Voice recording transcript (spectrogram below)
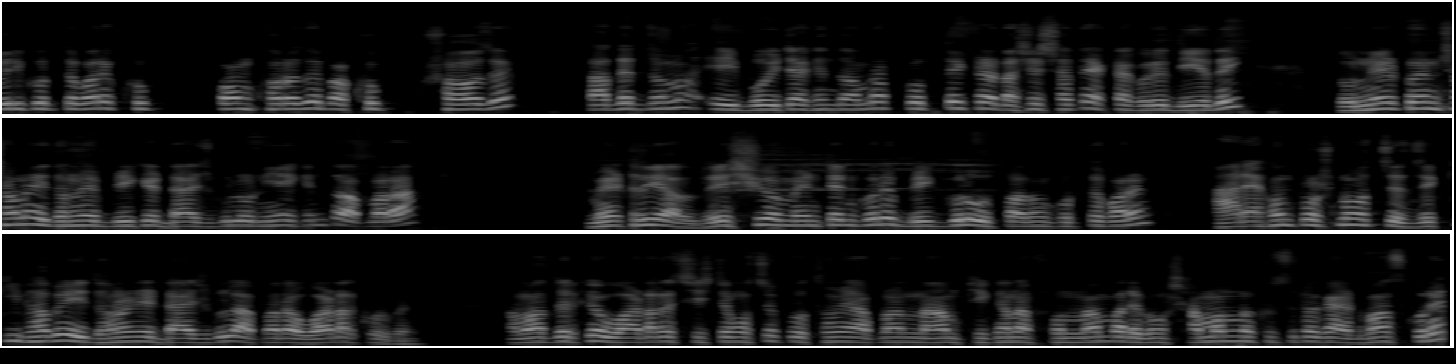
তৈরি করতে পারে খুব কম খরচে বা খুব সহজে, তাদের জন্য এই বইটা কিন্তু আমরা প্রত্যেকটা ডাসের সাথে একটা করে দিয়ে দেই। তো নেট টেনশনে এই ধরনের ব্রিকের ডাইসগুলো নিয়ে কিন্তু আপনারা মেটেরিয়াল রেশিও মেনটেন করে ব্রিকগুলো উৎপাদন করতে পারেন। আর এখন প্রশ্ন হচ্ছে যে কীভাবে এই ধরনের ডাইসগুলো আপনারা অর্ডার করবেন? আমাদেরকে অর্ডারের সিস্টেম হচ্ছে প্রথমে আপনার নাম, ঠিকানা ফোন নাম্বার এবং সামান্য কিছু টাকা অ্যাডভান্স করে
